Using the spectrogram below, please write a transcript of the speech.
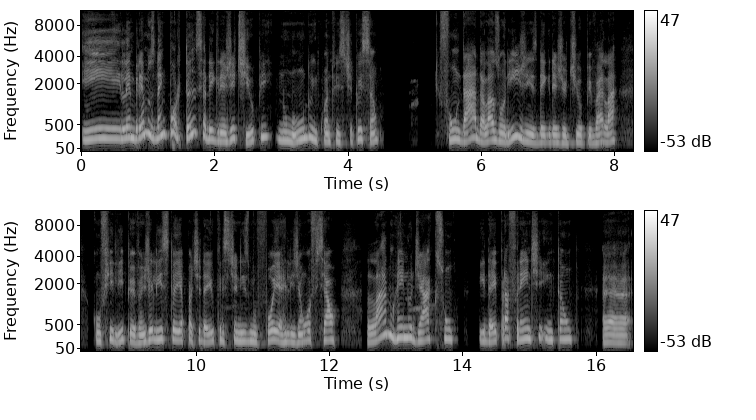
E lembremos da importância da igreja etíope no mundo enquanto instituição. Fundada lá, as origens da igreja etíope, vai lá com Filipe, o evangelista, e a partir daí o cristianismo foi a religião oficial lá no reino de Axum e daí para frente. Então, uh,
